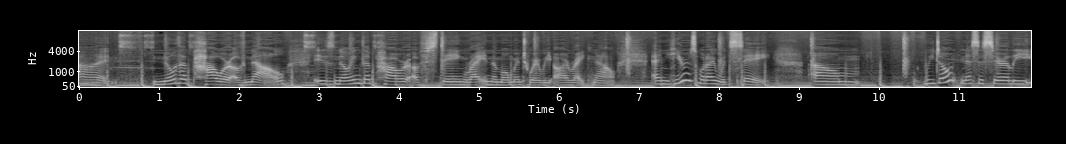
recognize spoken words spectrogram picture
uh, know the power of now is knowing the power of staying right in the moment where we are right now. And here's what I would say. Um, we don't necessarily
